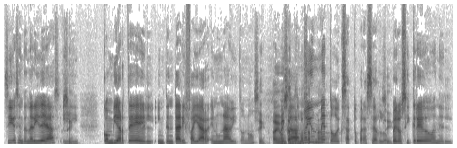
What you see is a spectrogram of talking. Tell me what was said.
sigue sin tener ideas y Sí. convierte el intentar y fallar en un hábito, ¿no? Sí, a mí me o encanta sea, no, no hay un nada. método exacto para hacerlo, Sí. pero sí creo en el,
